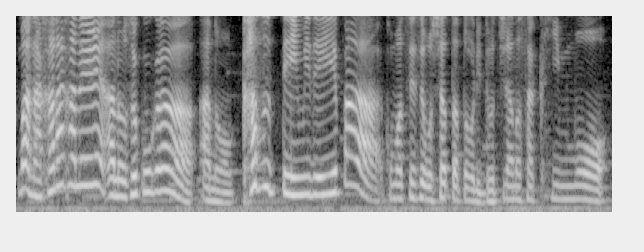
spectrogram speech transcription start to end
まあなかなかねあのそこがあの数って意味で言えば小松先生おっしゃった通りどちらの作品も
